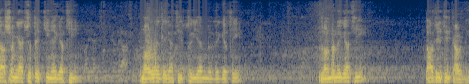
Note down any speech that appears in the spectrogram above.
তার সঙ্গে একসাথে চীনে গেছি, নরওয়েতে গেছি, সুইজারল্যান্ডে গেছি, লন্ডনে গেছি, রাজনীতির কারণে।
